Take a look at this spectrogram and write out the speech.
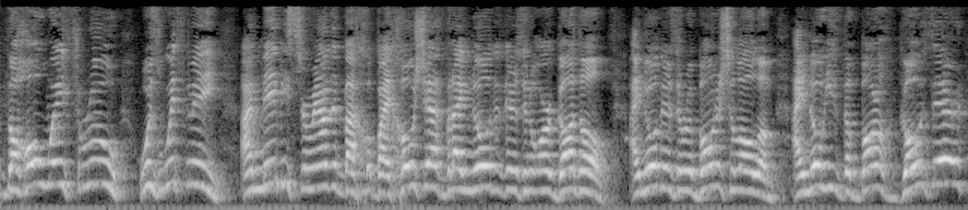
the whole way through was with me. I may be surrounded by, by Choshech, but I know that there's an Or Gadol. I know there's a Rabboni Shalom. I know he's the Baruch Gozer,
